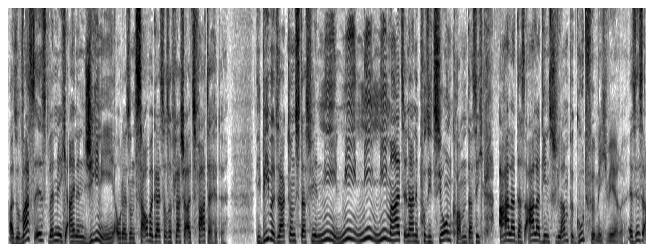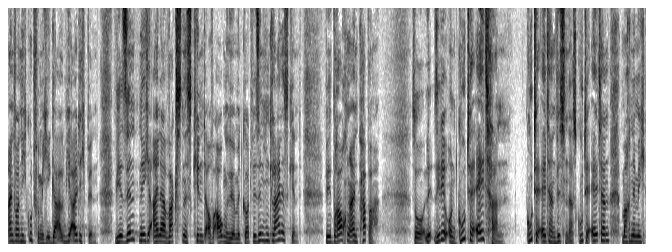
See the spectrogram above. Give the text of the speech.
Also was ist, wenn ich einen Genie oder so einen Zaubergeist aus der Flasche als Vater hätte? Die Bibel sagt uns, dass wir nie, nie, nie, niemals in eine Position kommen, dass ich dass Aladins Lampe gut für mich wäre. Es ist einfach nicht gut für mich, egal wie alt ich bin. Wir sind nicht ein erwachsenes Kind auf Augenhöhe mit Gott, wir sind ein kleines Kind. Wir brauchen einen Papa. So, seht ihr, und gute Eltern, Gute Eltern wissen das. Gute Eltern machen nämlich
